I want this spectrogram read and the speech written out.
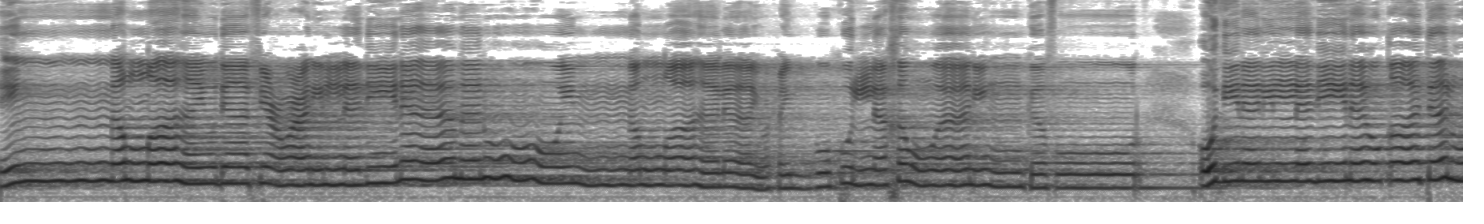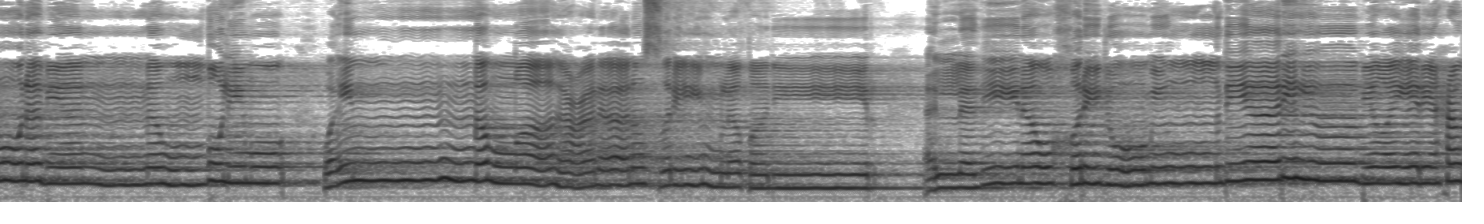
إن الله يدافع عن الذين آمنوا إن الله لا يحب كل خوان كفور أذن للذين يقاتلون بأنهم ظلموا وإن الله على نصرهم لقدير الذين أخرجوا من ديارهم بغير حق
